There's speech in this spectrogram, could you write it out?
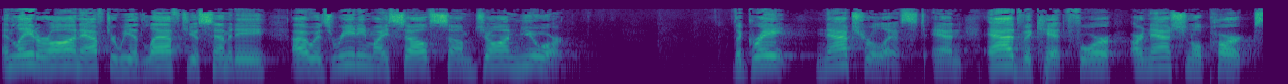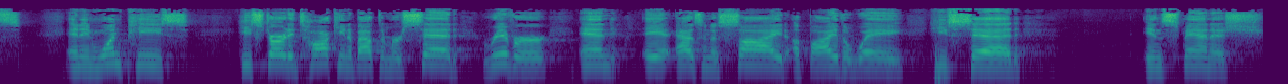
And later on, after we had left Yosemite, I was reading myself some John Muir, the great naturalist and advocate for our national parks. And in one piece, he started talking about the Merced River, and as an aside, a by the way, he said in Spanish,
